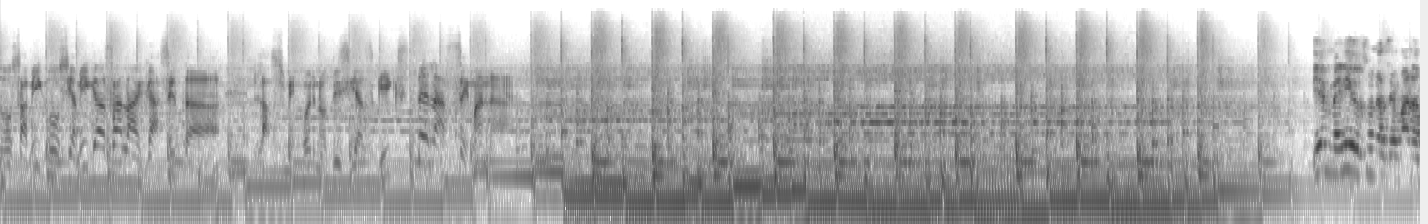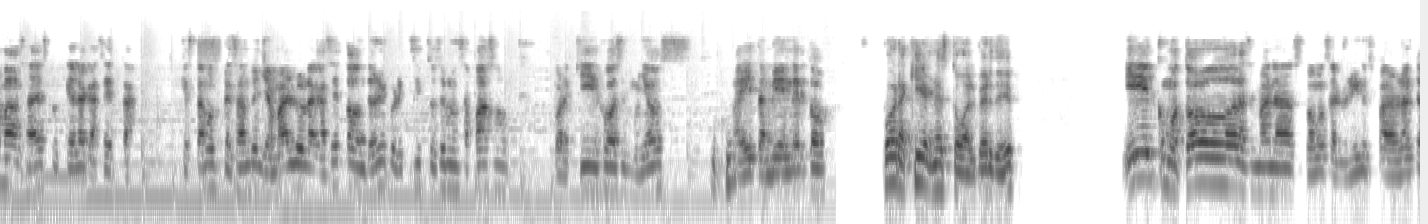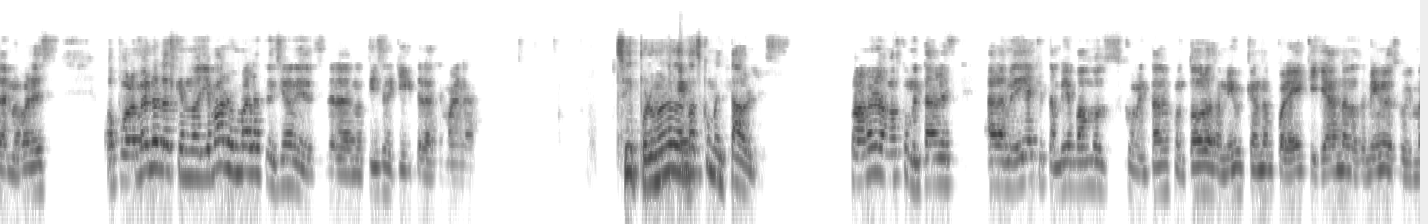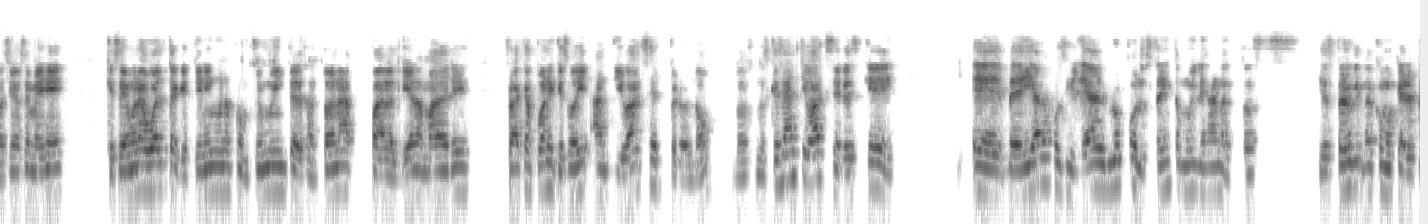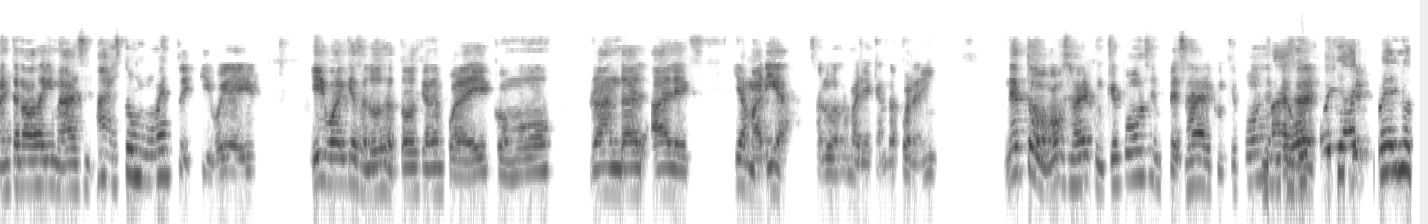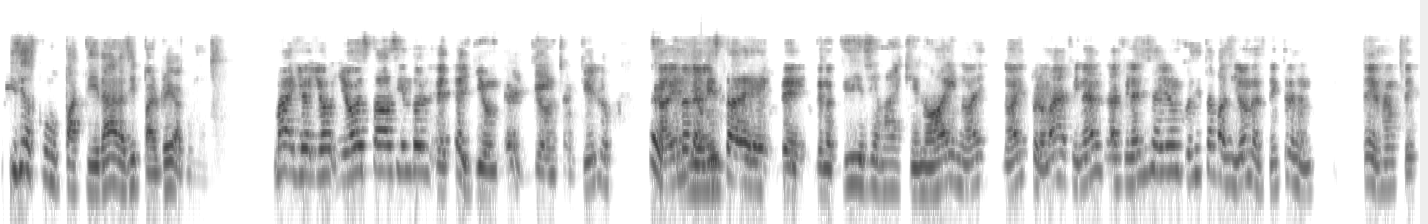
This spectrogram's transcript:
Bienvenidos amigos y amigas a la Gaceta, las mejores noticias geeks de la semana. Bienvenidos una semana más a esto que es la Gaceta, que estamos pensando en llamarlo la Gaceta, donde el único requisito es hacer un zapazo. Por aquí José Muñoz, ahí también Neto. Por aquí Ernesto Valverde. Y como todas las semanas vamos a reunirnos para hablar de las mejores, o por lo menos las que nos llamaron más la atención de las noticias geek de la semana. Sí, por lo menos las más comentables. Por lo menos las más comentables, a la medida que también vamos comentando con todos los amigos que andan por ahí, que ya andan los amigos de Sublimación SMG, que se den una vuelta, que tienen una promoción muy interesantona para el Día de la Madre. Fraca pone que soy anti-vaxxer, pero no, no, no es que sea anti-vaxxer, es que eh, veía la posibilidad del grupo de los 30 muy lejana, entonces yo espero que como que de repente no alguien me va a decir, ah, esto es un momento y, voy a ir. Igual que saludos a todos que andan por ahí, como Randall, Alex y a María. Saludos a María que anda por ahí. Neto, vamos a ver con qué podemos empezar, con qué podemos empezar. Hoy hay, noticias como para tirar así para arriba, como. yo, yo, yo estaba haciendo el, el, guion, el guion, tranquilo. Estaba viendo la lista de, de, de noticias y decía, madre, que no hay, no hay, no hay, pero madre, al final, al final sí salieron cositas vacilonas, está interesante. interesante.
